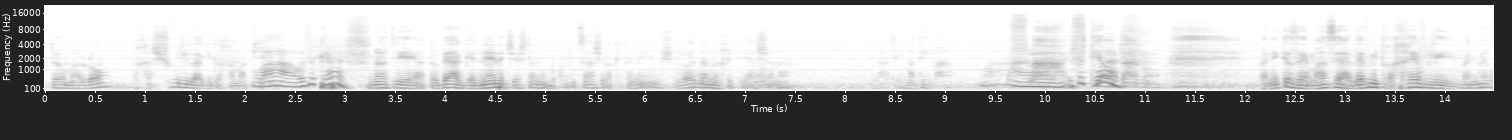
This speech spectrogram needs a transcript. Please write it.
יותר מה לא, וחשוב לי להגיד לך מה כן. וואו, איזה כיף. היא אומרת לי, אתה יודע, הגננת שיש לנו בקבוצה של הקטנים, שלא ידענו איך היא תהיה השנה. נפלא, הפתיע אותנו. ואני כזה, מה זה, הלב מתרחב לי, ואני אומר,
